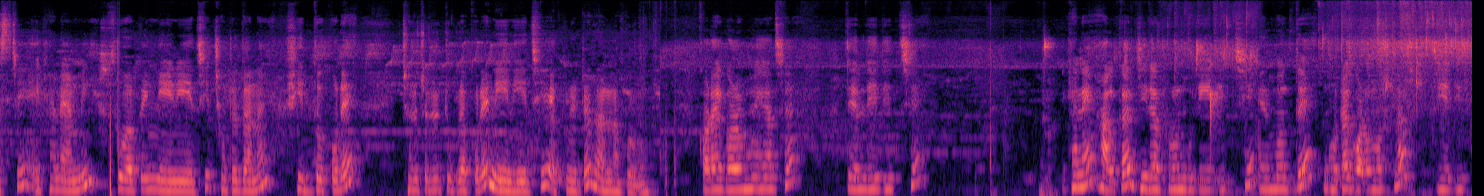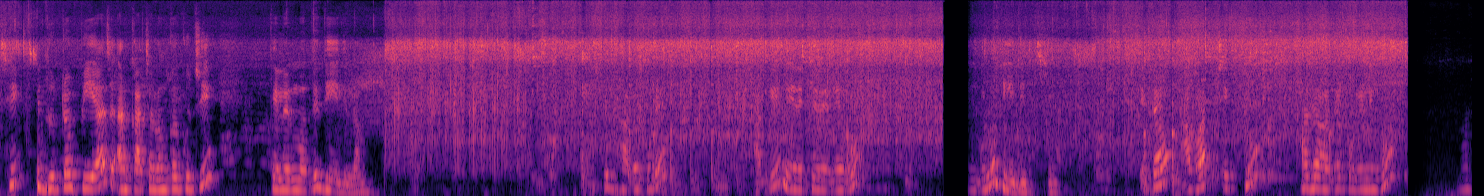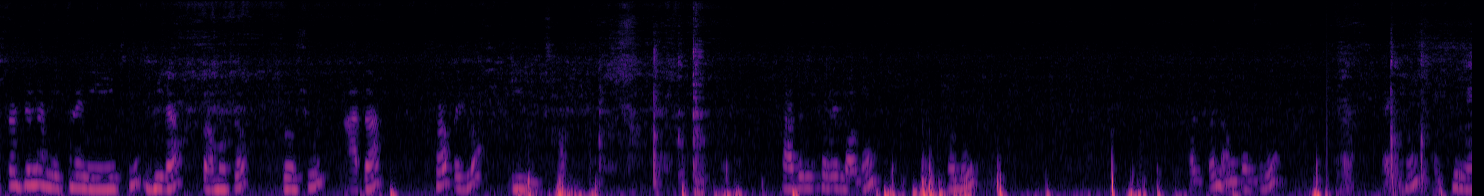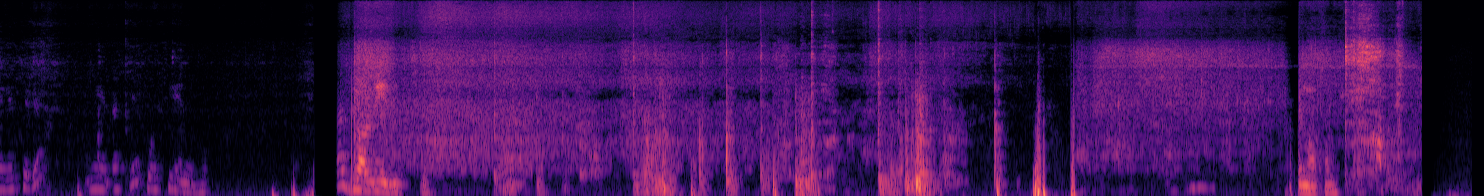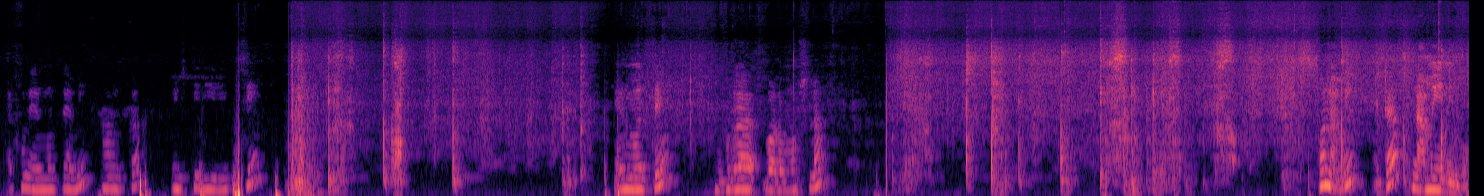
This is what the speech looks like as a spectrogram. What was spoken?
আসছি এখানে আমি সোয়াবিন নিয়ে নিয়েছি ছোটো দানায়, সিদ্ধ করে ছোট ছোট টুকরা করে নিয়ে নিয়েছি। এখন এটা রান্না করব। কড়াই গরম হয়ে গেছে, তেল দিয়ে দিচ্ছি। এখানে হালকা জিরা ফোড়ন দিয়ে দিচ্ছি। এর মধ্যে গোটা গরম মশলা দিয়ে দিচ্ছি। দুটো পেঁয়াজ আর কাঁচা লঙ্কা কুচি তেলের মধ্যে দিয়ে দিলাম। একটু ভালো করে আগে নেড়ে চেড়ে নেব। এগুলো দিয়ে দিচ্ছি। এটাও আবার একটু ভাজা ভাজা করে নেব। মশলার জন্য আমি এখানে নিয়ে নিয়েছি জিরা, টমেটো, রসুন, আদা, সব এগুলো দিয়ে দিচ্ছি স্বাদের উপরে লবণ, হলুদ, হালকা লঙ্কা গুঁড়ো। এখন একটু নেড়ে চেড়ে আমি এটাকে কষিয়ে নেব। জল দিয়ে দিচ্ছি। মতন এখন এর মধ্যে আমি হালকা মিষ্টি দিয়ে দিচ্ছি। এর মধ্যে গুঁড়া গরম মশলা। এখন আমি এটা নামিয়ে নেব।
